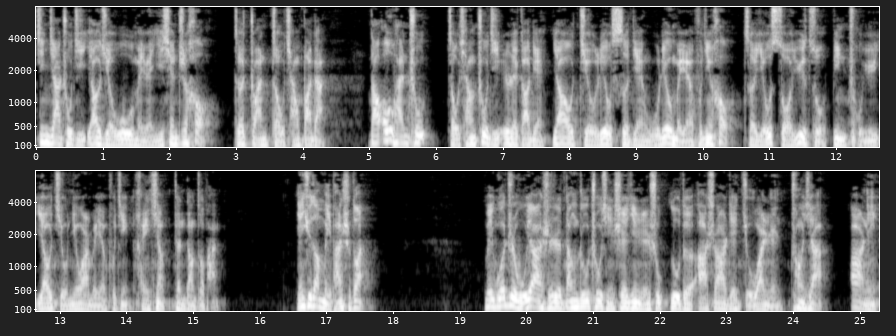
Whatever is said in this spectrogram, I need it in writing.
金价触及幺九五五美元一线之后，则转走强发展，到欧盘初走强触及日内高点幺九六四点五六美元附近后，则有所遇阻，并处于幺九六二美元附近横向震荡走盘。延续到美盘时段，美国至五月二十日当周出行失业金人数录得二十二点九万人，创下二零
